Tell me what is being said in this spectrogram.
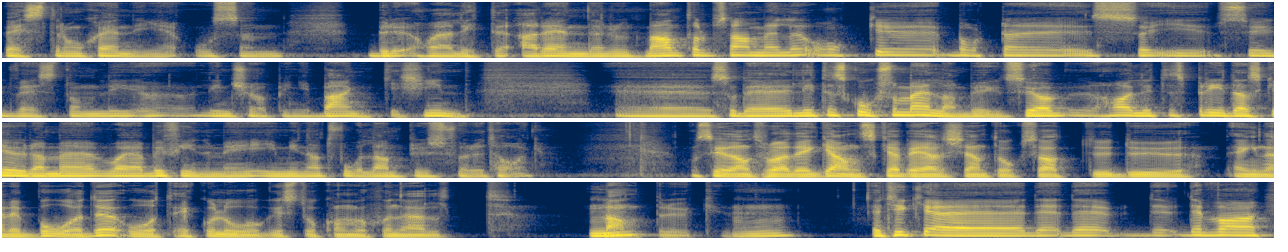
väster om Skänninge. Och sen har jag lite arrenden runt Mantorp samhälle och eh, borta i sydväst om Linköping i Bankekind. Eh, så det är lite skogs och mellanbygd. Så jag har lite spridda skurar med var jag befinner mig i mina två lantbruksföretag. Och sedan tror jag det är ganska väl känt också att du, du ägnar dig både åt ekologiskt och konventionellt mm. lantbruk. Mm. Det tycker jag det, det, det, var,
